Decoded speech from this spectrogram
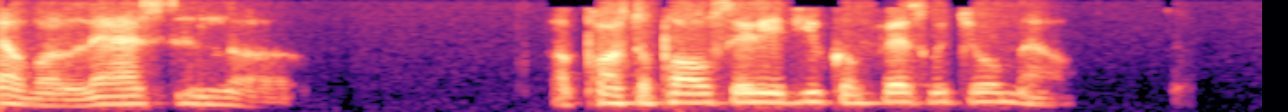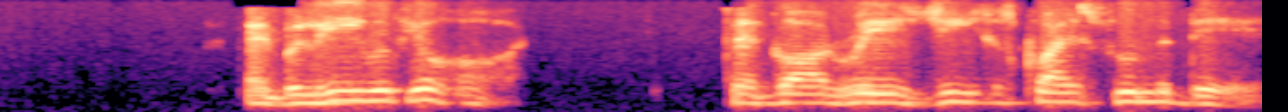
everlasting love. Apostle Paul said, if you confess with your mouth and believe with your heart that God raised Jesus Christ from the dead,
